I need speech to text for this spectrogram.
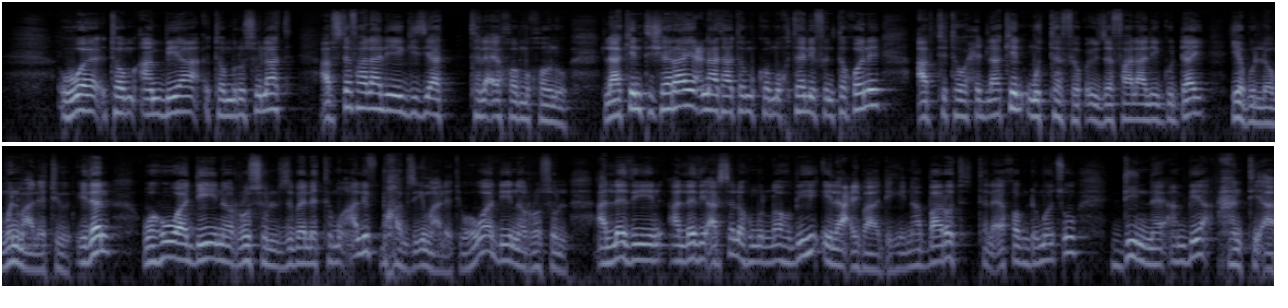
እወ እቶም ኣንብያ እቶም ርሱላት ኣብ ዝተፋላለየ ግዝያት ተላኢኾም ይኾኑ ላኪን እቲ ሸራይዕ ናታቶም እኮ ሙክተሊፍ እንተኾነ ኣብቲ ተውሒድ ላኪን ሙተፍቅ እዩ ዘፋላሊ ጉዳይ የብሎምን ማለት እዩ ኢዘን ወህዋ ዲን ሩሱል ዝበለ እቲ ሙኣሊፍ ብከምዚ እዩ ማለት እዩ ወህዋ ዲን ሩሱል ኣለዚ ኣርሰለሁም ላሁ ብሂ ኢላ ዕባድሂ ናብ ባሮት ተላኢኾም ድመፁ ዲን ናይ ኣንብያ ሓንቲ እያ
